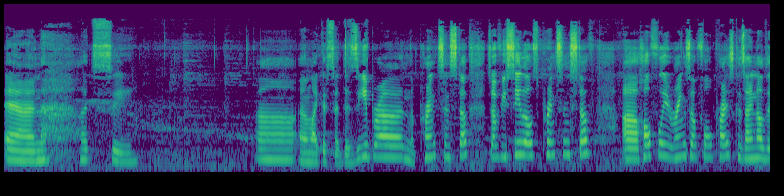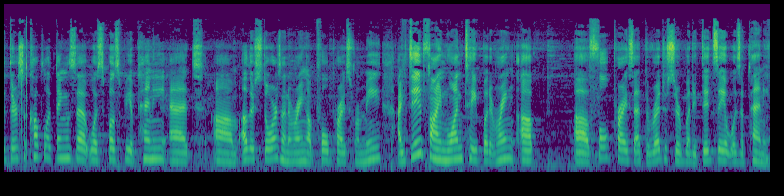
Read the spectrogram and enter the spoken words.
And let's see. Uh, and like I said, the zebra and the prints and stuff. So if you see those prints and stuff, uh, hopefully it rings up full price because I know that there's a couple of things that was supposed to be a penny at um, other stores and it rang up full price for me. I did find one tape, but it rang up uh, full price at the register, but it did say it was a penny.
